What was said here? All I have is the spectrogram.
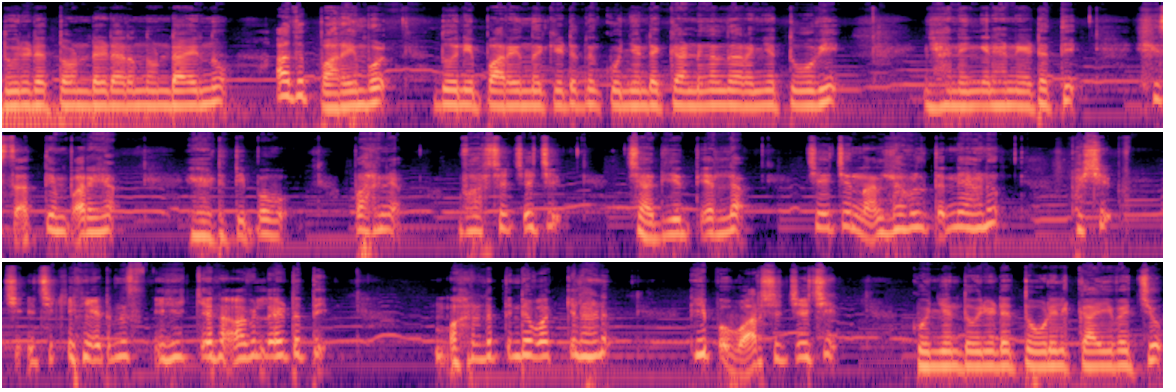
ധോനിയുടെ തൊണ്ടയിടറുന്നുണ്ടായിരുന്നു അത് പറയുമ്പോൾ ധോനി പറയുന്ന കേട്ടത് കുഞ്ഞിന്റെ കണ്ണുകൾ നിറഞ്ഞ തൂവി ഞാൻ എങ്ങനെയാണ് ഏട്ടത്തി? ഈ സത്യം പറയാം. ഏട്ടത്തി ഇപ്പോൾ പറഞ്ഞ വർഷ ചേച്ചി ചതിയത്തിയല്ല ചേച്ചി നല്ലവൾ തന്നെയാണ്. പക്ഷെ ചേച്ചിക്ക് ഇനി ഏട്ടനെ സ്നേഹിക്കാനാവില്ല ഏട്ടത്തി. മരണത്തിന്റെ വക്കിലാണ്. ഇപ്പൊ വർഷ ചേച്ചി കുഞ്ഞൻ ധോനിയുടെ തോളിൽ കൈവച്ചു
